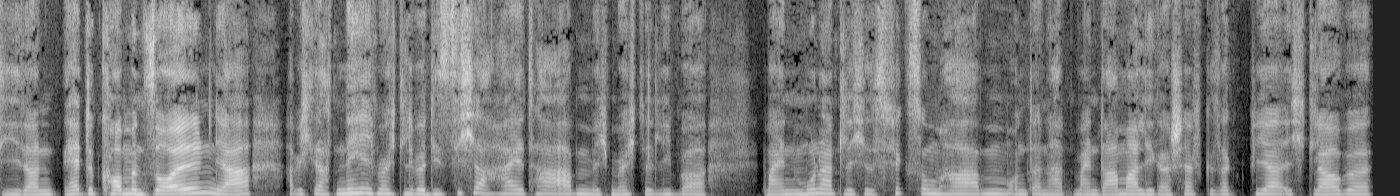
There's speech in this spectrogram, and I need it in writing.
die dann hätte kommen sollen, ja, habe ich gedacht, nee, ich möchte lieber die Sicherheit haben, ich möchte lieber mein monatliches Fixum haben. Und dann hat mein damaliger Chef gesagt, Pia, ich glaube,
